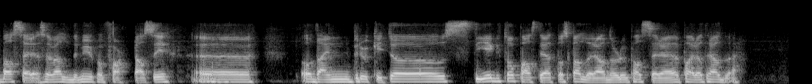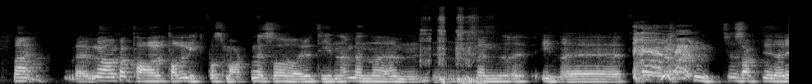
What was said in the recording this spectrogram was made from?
baserer seg veldig mye på farta si. Mm. Og den bruker ikke å stige topphastighet på spillere når du passerer par og 30. Nei, men han kan ta, ta det litt på smarten, og rutinene, men, men inne Som sagt, de der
